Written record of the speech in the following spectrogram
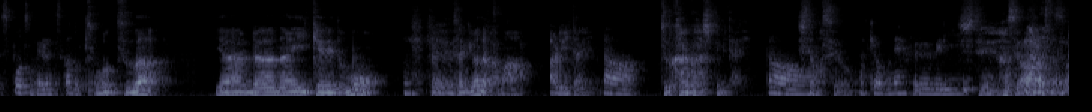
スポーツもやるんですか？どっちスもポーツはやらないけれども、うんえー最近はだからまあ歩いたりあちょっと軽く走ってみたりしてますよ。あ今日もねブルーベリー。してますよ。あらそう。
